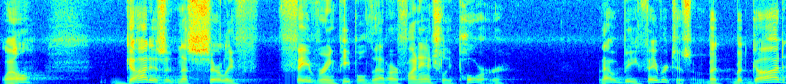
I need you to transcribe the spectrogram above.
Well, God isn't necessarily favoring people that are financially poor. That would be favoritism. But, but God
